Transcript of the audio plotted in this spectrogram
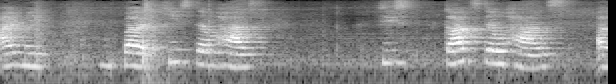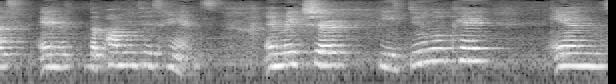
I mean, but he still has. He's God still has us in the palm of his hands and make sure he's doing okay and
